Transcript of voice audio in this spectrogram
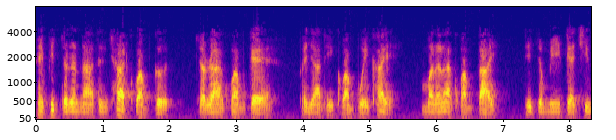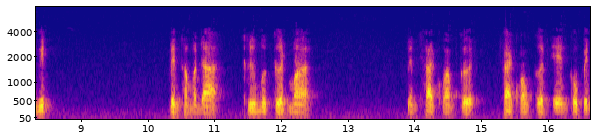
ให้พิจารณาถึงชาติความเกิด ชราความแก่พยาธิความป่วยไข้มรณะความตายที่จะมีแก่ชีวิต เป็นธรรมดา คือเมื่อเกิดมา เป็นชาติความเกิด ชาติความเกิดเองก็เป็น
